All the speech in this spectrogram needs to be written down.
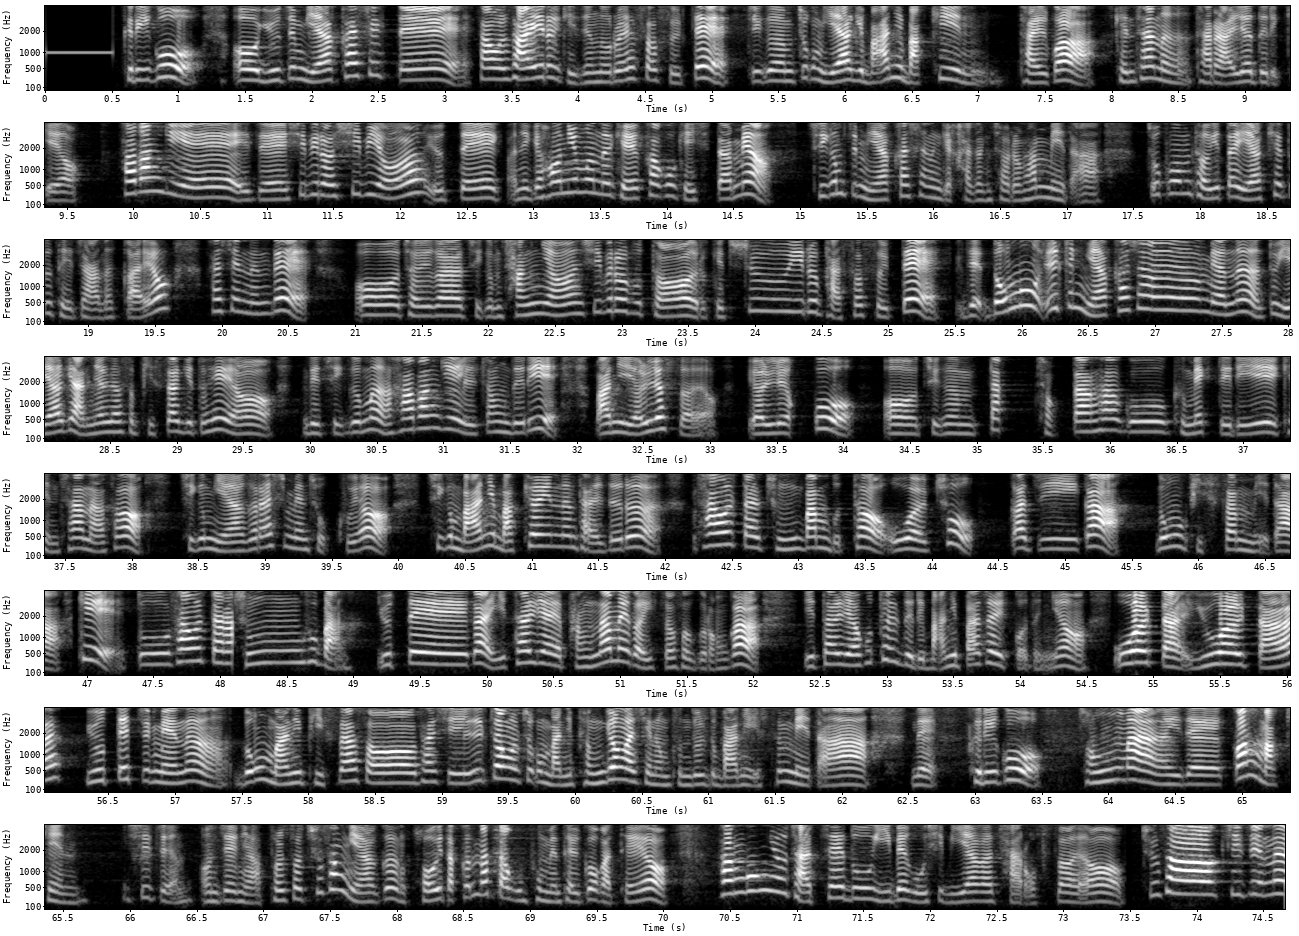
그리고 어 요즘 예약하실 때 4월 4일을 기준으로 했었을 때 지금 조금 예약이 많이 막힌 달과 괜찮은 달을 알려드릴게요. 하반기에 이제 11월, 12월 요때 만약에 허니문을 계획하고 계시다면 지금쯤 예약하시는 게 가장 저렴합니다. 조금 더 이따 예약해도 되지 않을까요? 하시는데 어, 저희가 지금 작년 11월부터 이렇게 추이를 봤었을 때, 이제 너무 일찍 예약하시면은 또 예약이 안 열려서 비싸기도 해요. 근데 지금은 하반기에 일정들이 많이 열렸어요. 열렸고, 어, 지금 딱 적당하고 금액들이 괜찮아서 지금 예약을 하시면 좋고요. 지금 많이 막혀 있는 달들은 4월 달 중반부터 5월 초 까지가 너무 비쌉니다. 특히 또 4월달 중후반 요때가 이탈리아에 박람회가 있어서 그런가 이탈리아 호텔들이 많이 빠져 있거든요. 5월달, 6월달 요때쯤에는 너무 많이 비싸서 사실 일정을 조금 많이 변경하시는 분들도 많이 있습니다. 네 그리고 정말 이제 꽉 막힌 시즌 언제냐? 벌써 추석 예약은 거의 다 끝났다고 보면 될 것 같아요. 항공료 자체도 250 이하가 잘 없어요. 추석 시즌은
